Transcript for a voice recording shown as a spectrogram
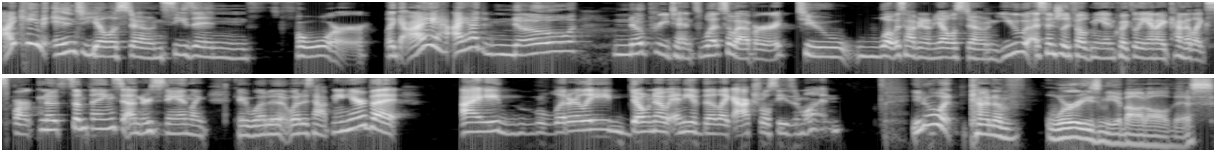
I came into Yellowstone season four. Like I, I had no, no pretense whatsoever to what was happening on Yellowstone. You essentially filled me in quickly, and I kind of like spark notes some things to understand, like, okay, what is, what is happening here? But I literally don't know any of the like actual season one. You know what kind of worries me about all this?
